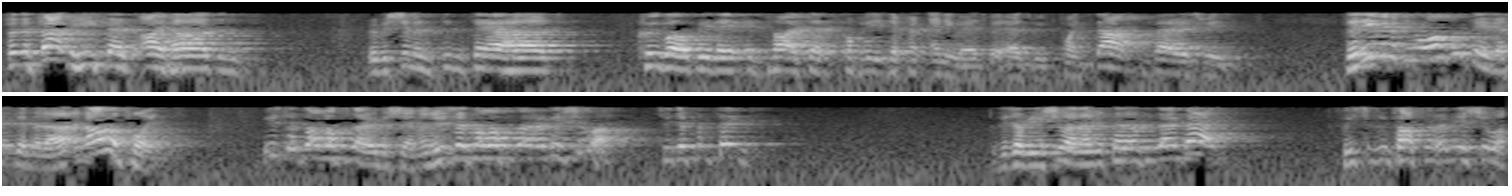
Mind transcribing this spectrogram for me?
but the fact that he says, I heard, and Rabbi Shimon didn't say I heard, could well be the implied sense completely different anyway, as, we, as we've pointed out for various reasons. But even if you also say they're similar, another point. Who says Allah Rabbi Shimon? Who says Allah Rabbi Yeshua? Two different things. Because Rabbi Yeshua never said his own back. Who should be passing Rabbi Yeshua?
